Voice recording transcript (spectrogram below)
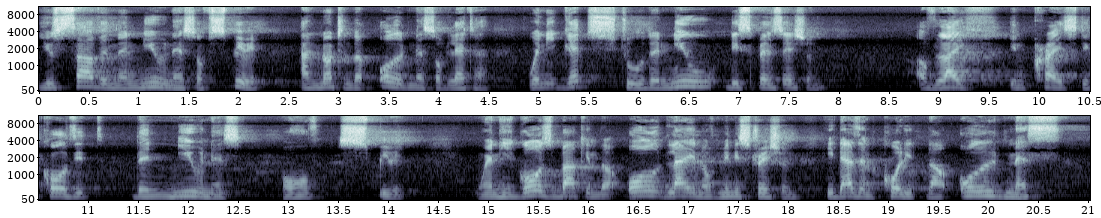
you serve in the newness of spirit and not in the oldness of letter. When he gets to the new dispensation of life in Christ, he calls it the newness of spirit. When he goes back in the old line of ministration, he doesn't call it the oldness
